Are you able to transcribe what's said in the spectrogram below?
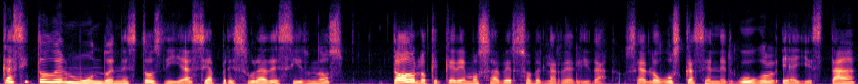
Casi todo el mundo en estos días se apresura a decirnos todo lo que queremos saber sobre la realidad. O sea, lo buscas en el Google y ahí está.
